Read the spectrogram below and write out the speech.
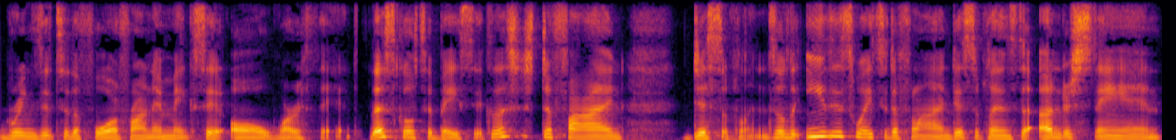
brings it to the forefront and makes it all worth it. Let's go to basics. Let's just define discipline. So, the easiest way to define discipline is to understand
